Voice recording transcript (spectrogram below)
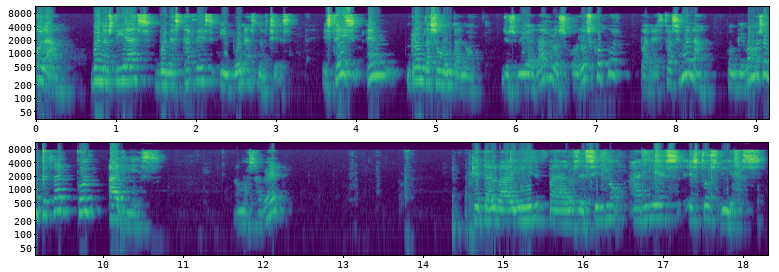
Hola, buenos días, buenas tardes y buenas noches. Estáis en Ronda Somontano. Yo os voy a dar los horóscopos para esta semana, con que vamos a empezar con Aries. Vamos a ver qué tal va a ir para los del signo Aries estos días.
